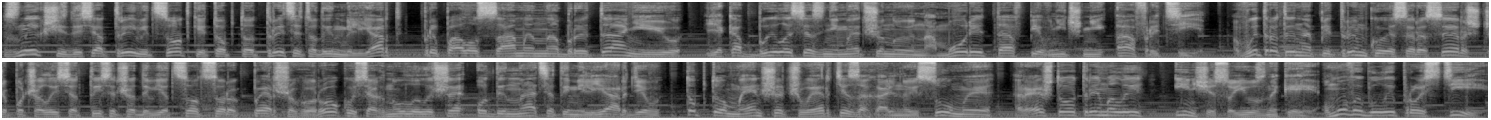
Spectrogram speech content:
З них 63%, тобто 31 мільярд, припало саме на Британію, яка билася з Німеччиною на морі та в північній Африці. Витрати на підтримку СРСР, що почалися 1941 року, сягнули лише 11 мільярдів, тобто менше чверті загальної суми. Решту отримали інші союзники. Умови були прості:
